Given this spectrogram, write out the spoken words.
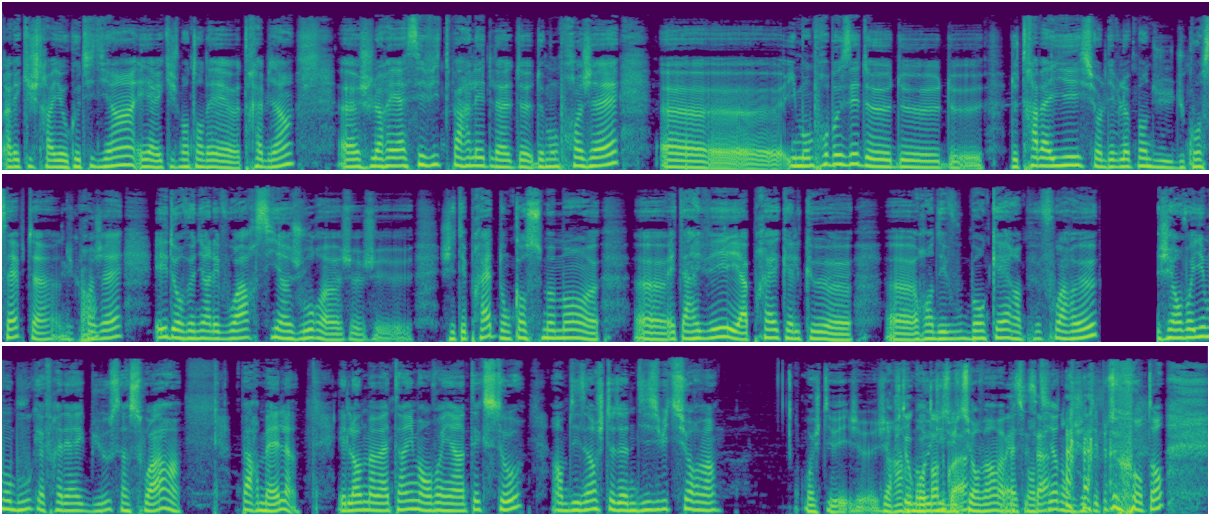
avec qui je travaillais au quotidien et avec qui je m'entendais euh, très bien. Euh, je leur ai assez vite parlé de, la- de, de mon projet. Euh, ils m'ont proposé de, de, de, de travailler sur le développement du, du concept, hein, du projet, et de revenir les voir si un jour euh, je, je- j'étais prête. Donc, en ce moment est arrivé et après quelques rendez-vous bancaires un peu foireux, j'ai envoyé mon book à Frédéric Bius un soir par mail. Et le lendemain matin, il m'a envoyé un texto en me disant Je te donne 18 sur 20. Moi, j'ai rarement eu contente, 18 quoi. sur 20, on va Ouais, pas se ça. mentir, donc j'étais plutôt content.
